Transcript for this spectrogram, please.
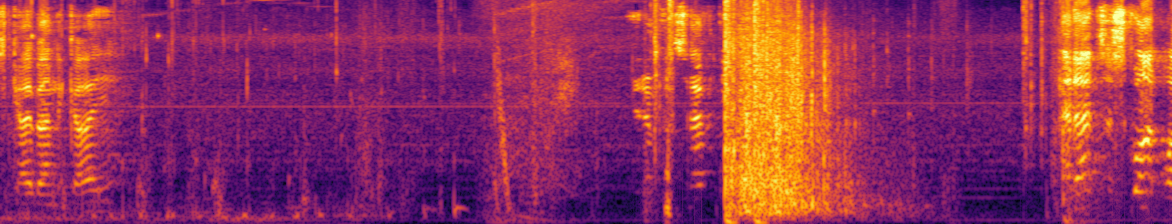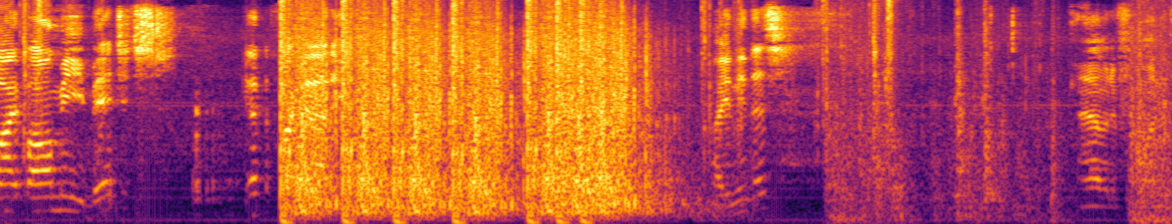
There's a guy behind the guy. Hit him for 70. And that's a squad wipe on me, bitches. Get the fuck out of here. Oh, you need this? Can have it if you want it.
